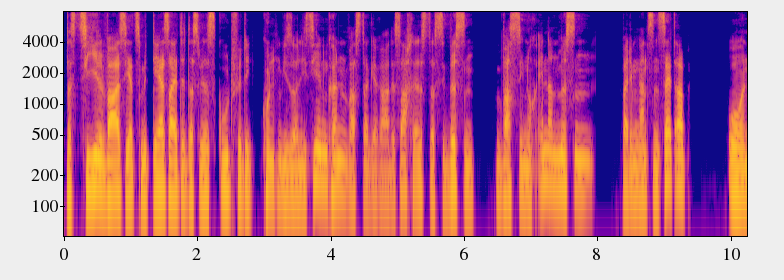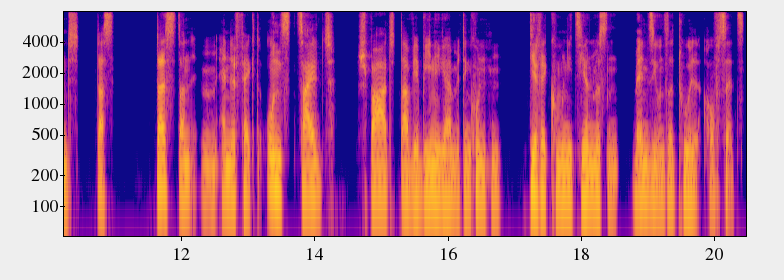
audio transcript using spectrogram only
das Ziel war es jetzt mit der Seite, dass wir es gut für die Kunden visualisieren können, was da gerade Sache ist, dass sie wissen, was sie noch ändern müssen bei dem ganzen Setup und dass das dann im Endeffekt uns Zeit spart, da wir weniger mit den Kunden direkt kommunizieren müssen, wenn sie unser Tool aufsetzen.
